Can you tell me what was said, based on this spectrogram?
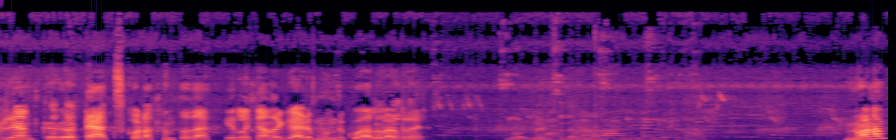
ಪ್ರಿಯಾಂಕ ಟ್ಯಾಕ್ಸ್ ಕೊಡಕ್ ಅಂತದ. ಇಲ್ಲಕಂದ್ರೆ ಗಾಡಿ ಮುಂದಕ್ಕೆ ಹೋಗಲ್ಲ ನೋಡ್ರಿ ನೋಡಮ್.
